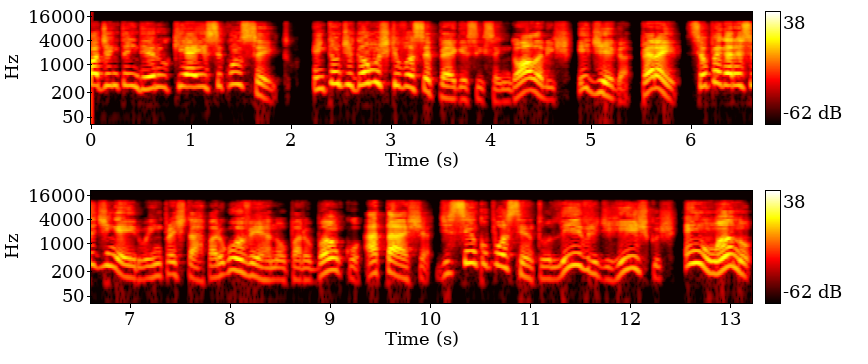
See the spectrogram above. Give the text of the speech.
pode entender o que é esse conceito. Então, digamos que você pegue esses 100 dólares e diga, espera aí, se eu pegar esse dinheiro e emprestar para o governo ou para o banco, a taxa de 5% livre de riscos, em um ano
